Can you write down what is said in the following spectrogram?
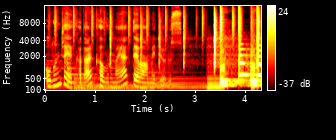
oluncaya kadar kavurmaya devam ediyoruz. Kavurma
